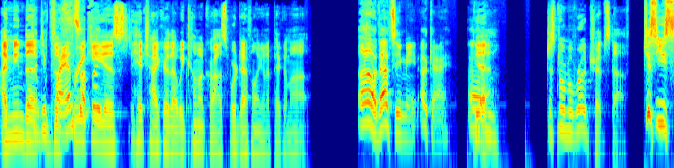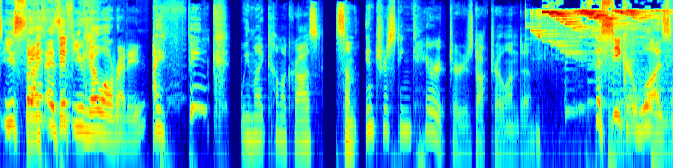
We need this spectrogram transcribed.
I mean, the the plan something? freakiest hitchhiker that we come across, we're definitely going to pick him up. oh, that's what you mean. Okay. Um, yeah, just normal road trip stuff. Just you you say I it as if you know already. I think we might come across some interesting characters, Dr. London. The secret was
